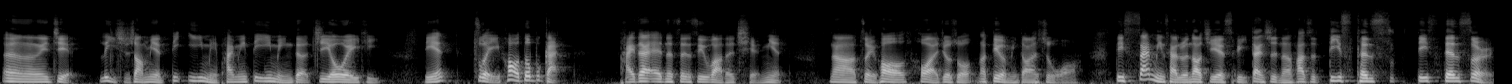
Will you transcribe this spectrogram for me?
MMA 界历史上面第一名，排名第一名的 GOAT，连嘴炮都不敢排在 Anderson Silva 的前面。那嘴炮后来就说，那第二名当然是我，第三名才轮到 GSP，但是呢，他是 distance distance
